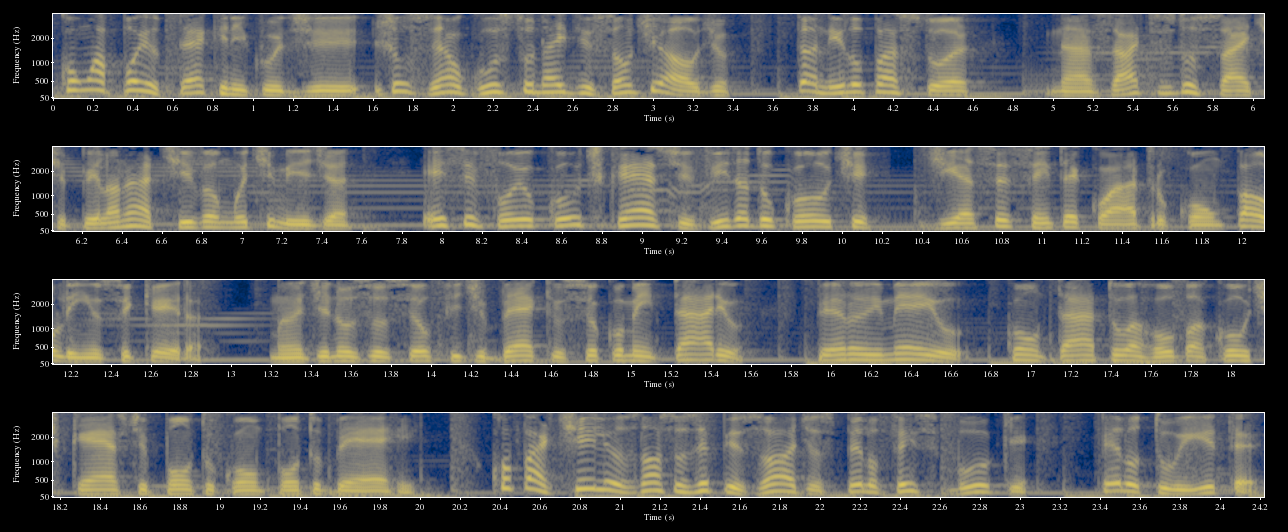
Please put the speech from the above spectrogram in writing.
Com o apoio técnico de José Augusto na edição de áudio, Danilo Pastor, nas artes do site pela Nativa Multimídia, esse foi o CoachCast Vida do Coach, dia 64, com Paulinho Siqueira. Mande-nos o seu feedback, o seu comentário pelo e-mail contato@coachcast.com.br. Compartilhe os nossos episódios pelo Facebook, pelo Twitter.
